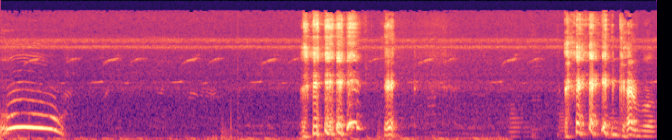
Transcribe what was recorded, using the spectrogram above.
Ooh. God, Bob.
